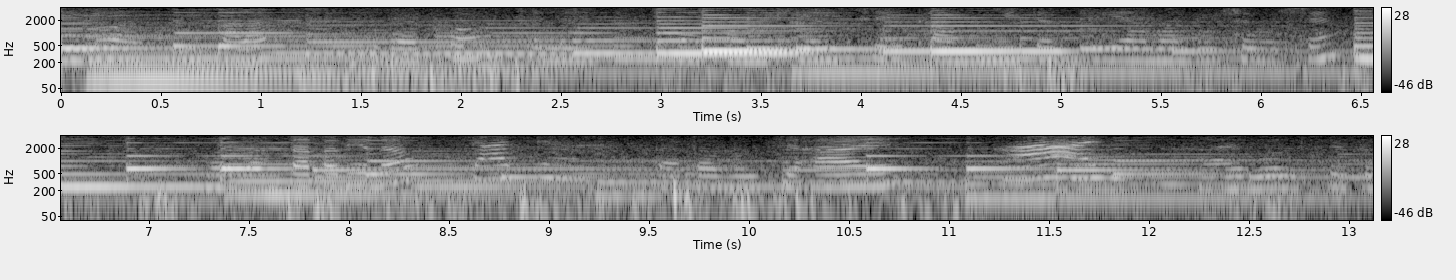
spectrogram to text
ছিল আর খুবই খারাপ। দেখো ছেলে খেলছে থার্মোমিটার দিয়ে আমার বসে বসে। টাটা দিয়ে দাও। টাটা। বলছে হাই। হাই বলছে তো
